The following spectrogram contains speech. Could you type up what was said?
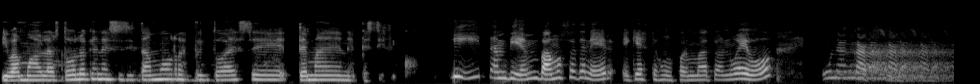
y vamos a hablar todo lo que necesitamos respecto a ese tema en específico. Y también vamos a tener, eh, que este es un formato nuevo, una cápsula.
